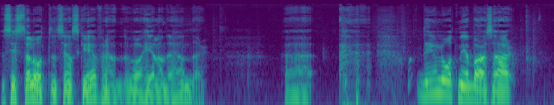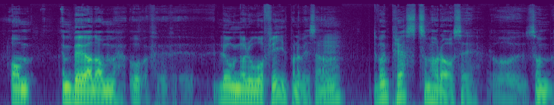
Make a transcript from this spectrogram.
Den sista låten som jag skrev för den, det var Helande händer. Eh, det är en låt med bara så här om en bön om och, lugn och ro och frid på något vis. Mm. Det var en präst som hörde av sig och som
